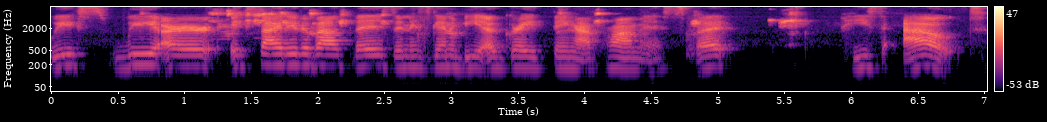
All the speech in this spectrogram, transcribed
We we are excited about this, and it's gonna be a great thing. I promise. But peace out.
